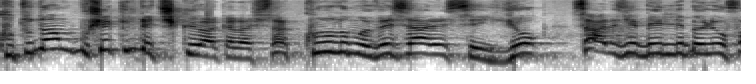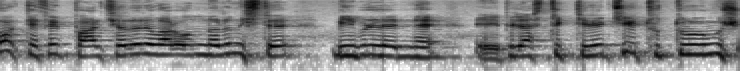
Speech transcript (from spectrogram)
Kutudan bu şekilde çıkıyor arkadaşlar. Kurulumu vesairesi yok. Sadece belli böyle ufak tefek parçaları var. Onların işte birbirlerine e, plastik kelepçeye tutturulmuş.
